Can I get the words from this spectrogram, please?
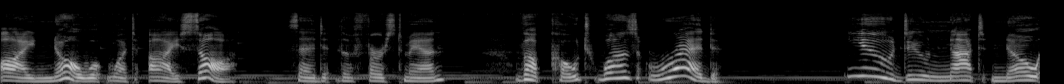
I know what I saw, said the first man. The coat was red. You do not know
